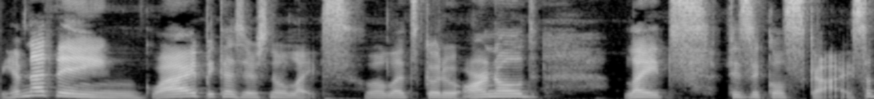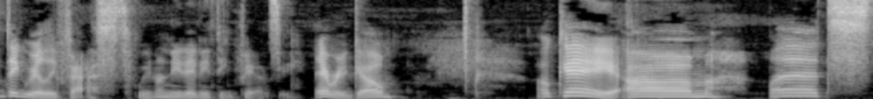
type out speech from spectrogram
We have nothing. Why? Because there's no lights. Well, let's go to Arnold, lights, physical sky. Something really fast. We don't need anything fancy. There we go. Okay, um, let's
